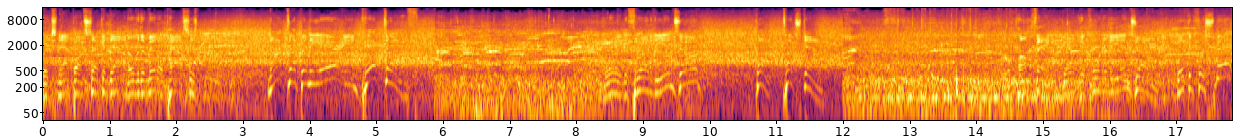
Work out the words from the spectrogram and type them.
Quick snap on second down. Over the middle. Passes. Knocked up in the air and picked off. Worley to throw to the end zone. Caught. Touchdown. Little pump fake. Going to the corner of the end zone. Looking for Smith.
